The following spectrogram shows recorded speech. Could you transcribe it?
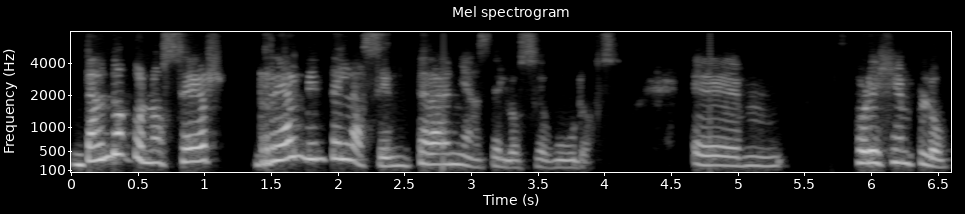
dando a conocer realmente las entrañas de los seguros. Em, por ejemplo,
